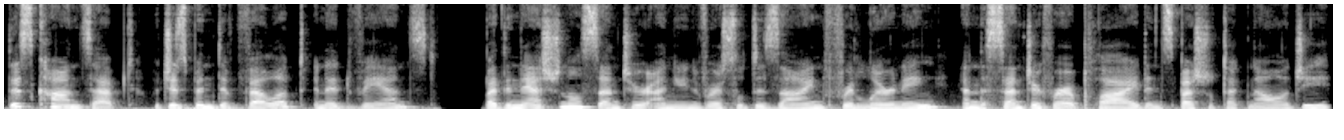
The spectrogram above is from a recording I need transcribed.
This concept, which has been developed and advanced by the National Center on Universal Design for Learning and the Center for Applied and Special Technology,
